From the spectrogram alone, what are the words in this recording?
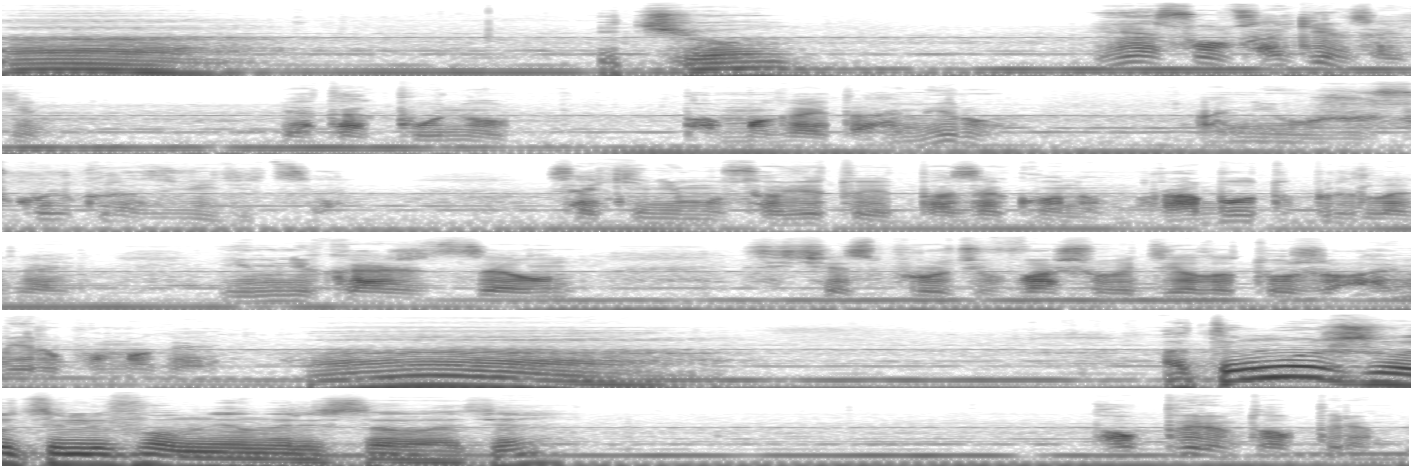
А, и чё он? е сол сәкен сәкен я так понял помогает амиру они уже сколько раз видятся сәкен ему советует по законам работу предлагает и мне кажется он сейчас против вашего дела тоже амиру помогает А, а ты можешь его телефон мне нарисовать, а? тауып беремін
